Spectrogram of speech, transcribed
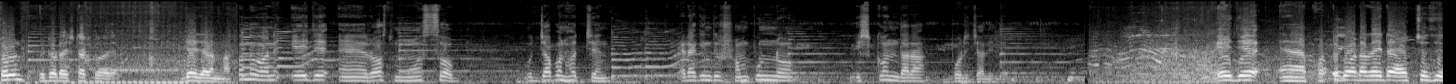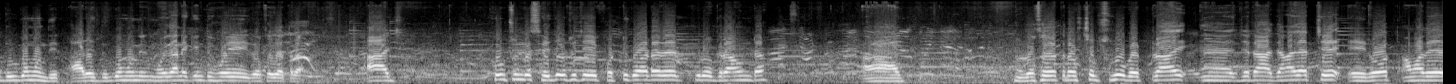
চলুন ভিডিওটা স্টার্ট করা যাক। জয় জগন্নাথ। বন্ধুগণ এই যে রথ মহোৎসব উদযাপন হচ্ছেন এটা কিন্তু সম্পূর্ণ ইস্কন দ্বারা পরিচালিত। এই যে ফর্টি কোয়ার্টারে এটা হচ্ছে সেই দুর্গা মন্দির আর এই দুর্গা মন্দির ময়দানে কিন্তু হয় এই রথযাত্রা। আজ খুব সুন্দর সেজে উঠেছে এই ফর্টি কোয়ার্টারের পুরো গ্রাউন্ডটা। আর রথযাত্রা উৎসব শুরু হবে প্রায় যেটা জানা যাচ্ছে এই রথ আমাদের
